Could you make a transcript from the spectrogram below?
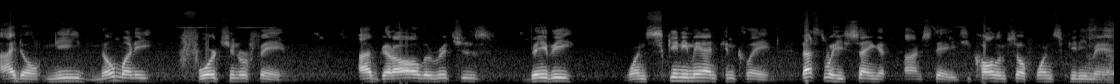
I don't need no money, fortune, or fame. I've got all the riches, baby, one skinny man can claim. That's the way he sang it on stage. He called himself one skinny man.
